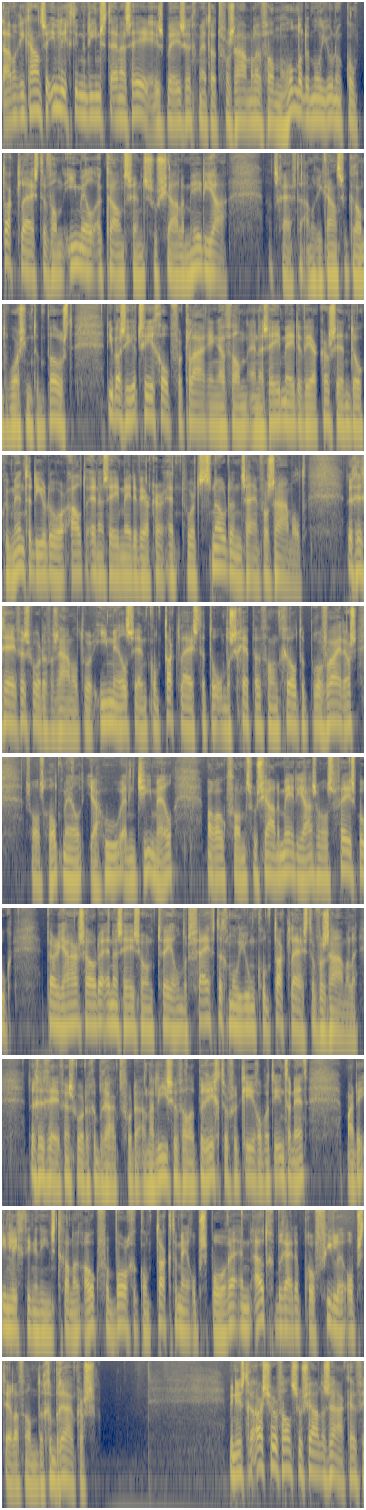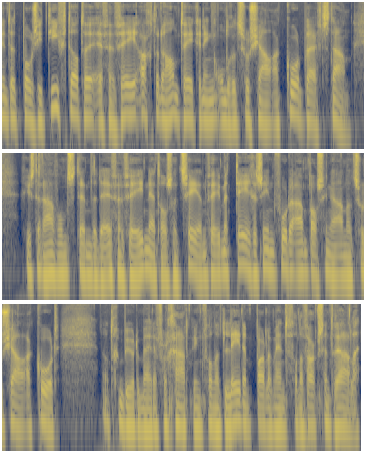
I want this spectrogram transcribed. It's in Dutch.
De Amerikaanse inlichtingendienst NSA is bezig met het verzamelen van honderden miljoenen contactlijsten van e-mailaccounts en sociale media. Dat schrijft de Amerikaanse krant Washington Post. Die baseert zich op verklaringen van NSA-medewerkers... en documenten die door oud-NSA-medewerker Edward Snowden zijn verzameld. De gegevens worden verzameld door e-mails en contactlijsten te onderscheppen... van grote providers, zoals Hotmail, Yahoo en Gmail... maar ook van sociale media, zoals Facebook. Per jaar zou de NSA zo'n 250 miljoen contactlijsten verzamelen. De gegevens worden gebruikt voor de analyse van het berichtenverkeer op het internet... maar de inlichtingendienst kan er ook verborgen contacten mee opsporen... en uitgebreide profielen opstellen van de gebruikers. Minister Ascher van Sociale Zaken vindt het positief dat de FNV achter de handtekening onder het sociaal akkoord blijft staan. Gisteravond stemde de FNV, net als het CNV, met tegenzin voor de aanpassingen aan het sociaal akkoord. Dat gebeurde bij de vergadering van het ledenparlement van de vakcentrale.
